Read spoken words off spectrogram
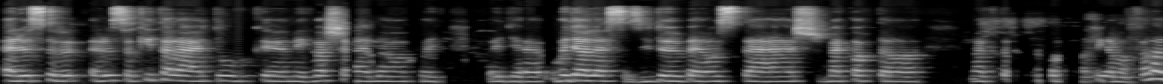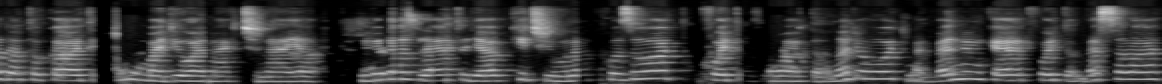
Először, először kitaláltuk még vasárnap, hogy, hogy hogyan lesz az időbeosztás, megkapta, megkapta a film a feladatokat, és majd jól megcsinálja. Mivel az lehet, hogy a kicsi unatkozott, folyton zavarta a nagyot, meg bennünket, folyton beszaladt,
